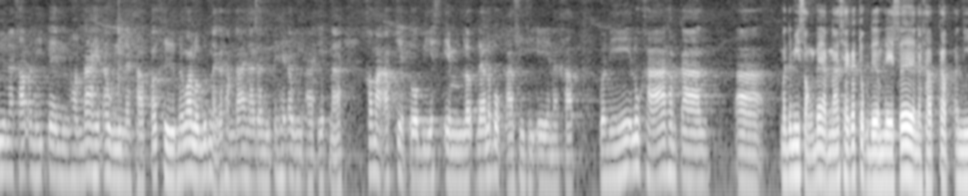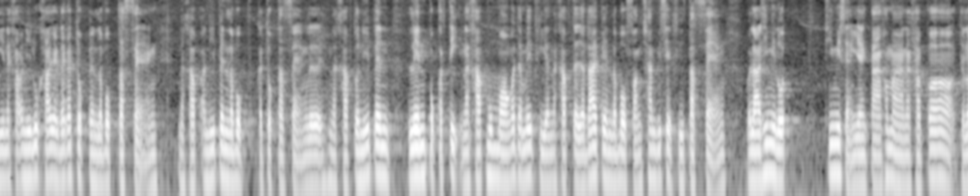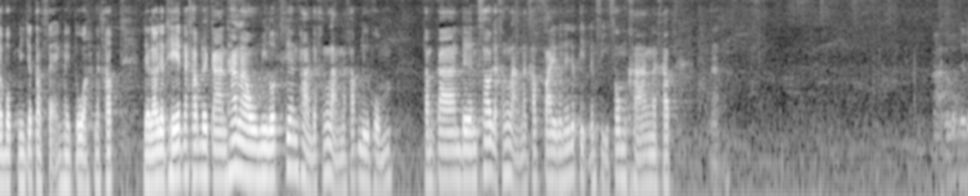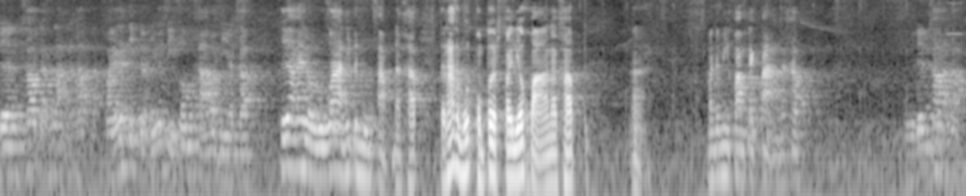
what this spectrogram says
วิวนะครับ อันนี้เป็น Honda HR-V นะครับ ก็คือไม่ว่ารถรุ่นไหนก็ทำได้นะตอนนี้เป็น HR-V RS นะ เข้ามาอัปเกรดตัว BSM และและระบบ RCTA นะครับ ตัวนี้ลูกค้าทำการ อ่า มันจะมี 2 แบบนะ ใช้กระจกเดิมเลเซอร์นะครับ กับอันนี้นะครับ อันนี้ลูกค้าอยากได้กระจกเป็นระบบตัดแสงนะครับ อันนี้เป็นระบบกระจกตัดแสงเลยนะครับ ตัวนี้เป็นเลนส์ปกตินะครับ มุมมองก็จะไม่เพี้ยนนะครับ แต่จะได้เป็นระบบฟังก์ชันพิเศษคือตัดแสง เวลาที่มีรถ ที่มีแสงแยงตาเข้ามานะครับ ก็จะระบบนี้จะตัดแสงในตัวนะครับ เดี๋ยวเราจะเทสนะครับ โดยการถ้าเรามีรถเคลื่อนผ่านจากข้างหลังนะครับ หรือผมทำการเดินเข้าจากข้างหลังนะครับ ไฟตัวนี้จะติดเป็นสีส้มค้างนะครับอะอะเดี๋ยวผมจะเดินเข้าจากข้างหลังนะครับ ไฟก็จะติดแบบนี้เป็นสีส้มค้างแบบนี้นะครับ เพื่อให้เรารู้ว่านี่เป็นมุมอับนะครับ แต่ถ้าสมมุติผมเปิดไฟเลี้ยวขวานะครับ อะมันจะมีความแตกต่างนะครับ เดินเข้านะครับ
